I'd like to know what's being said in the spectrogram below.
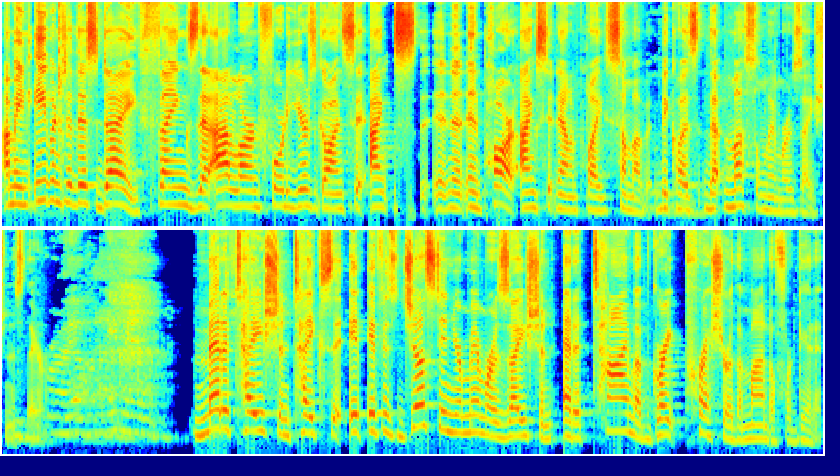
I mean, even to this day, things that I learned 40 years ago, I can sit, I, can in, in part, I can sit down and play some of it because mm-hmm. that muscle memorization is there. Meditation takes it, if, if it's just in your memorization, at a time of great pressure, the mind will forget it.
